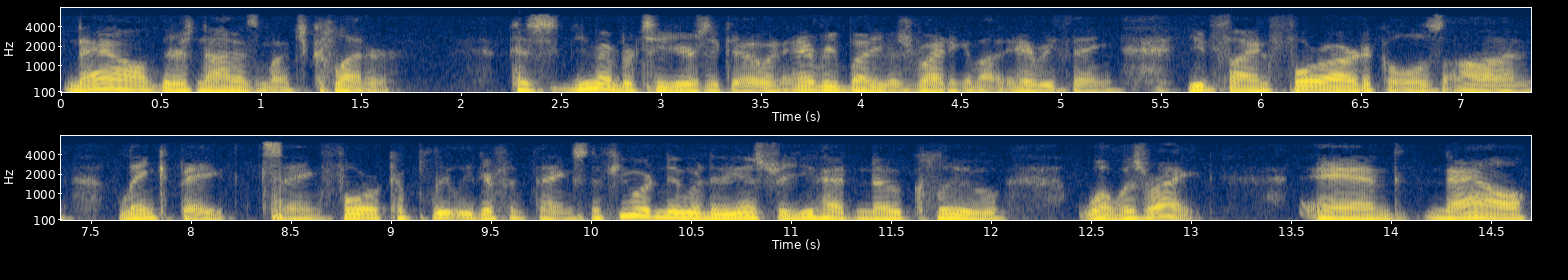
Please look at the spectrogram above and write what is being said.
now there's not as much clutter because you remember two years ago and everybody was writing about everything you'd find four articles on linkbait saying four completely different things. And if you were new into the industry you had no clue what was right. And now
